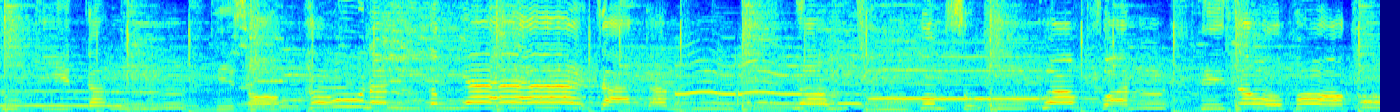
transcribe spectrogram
ทุกข์กีดกัน ที่สองเฮานั้นต้องแยกจากกันยอมทิมความสุขความฝัน ให้เจ้าพ่อคุ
